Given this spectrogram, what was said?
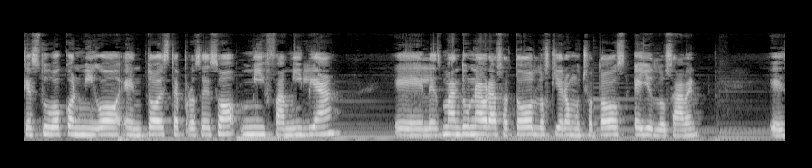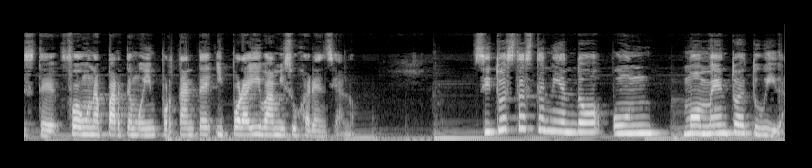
que estuvo conmigo en todo este proceso, mi familia. Eh, les mando un abrazo a todos, los quiero mucho a todos, ellos lo saben. Este, fue una parte muy importante y por ahí va mi sugerencia. Si tú estás teniendo un momento de tu vida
